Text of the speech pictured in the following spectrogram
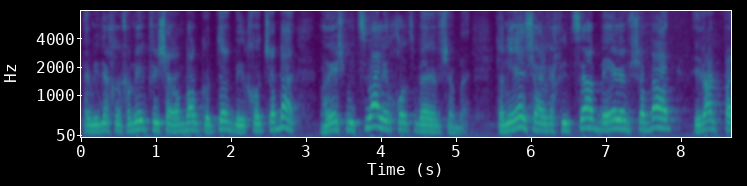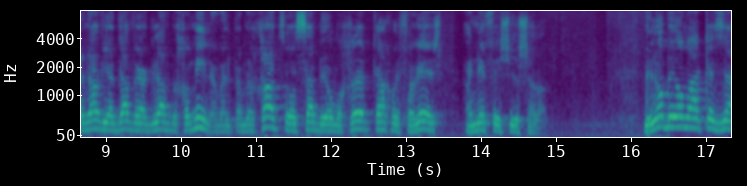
תלמידי חכמים, כפי שהרמב"ם כותב בהלכות שבת, אבל יש מצווה ללחוץ בערב שבת. כנראה שהרחיצה בערב שבת רק פניו, ידיו ורגליו בחמין, אבל את המרחץ הוא עשה ביום אחר, כך מפרש הנפש ישרה. ולא ביום ההקזה,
